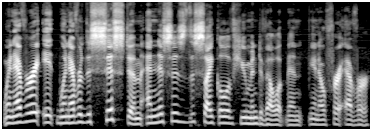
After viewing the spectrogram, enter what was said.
whenever it whenever the system and this is the cycle of human development, you know, forever.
